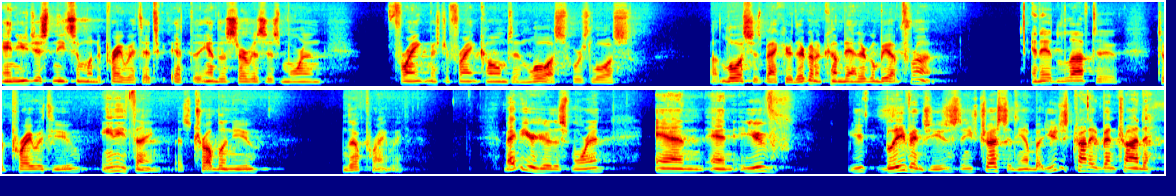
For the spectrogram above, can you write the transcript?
and you just need someone to pray with, at, the end of the service this morning, Frank, Mr. Frank Combs, and Lois, where's Lois? Uh, Lois is back here. They're going to come down. They're going to be up front. And they'd love to, to pray with you. Anything that's troubling you, they'll pray with you. Maybe you're here this morning and, and you've, you believe in Jesus and you've trusted him, but you just kind of been trying to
